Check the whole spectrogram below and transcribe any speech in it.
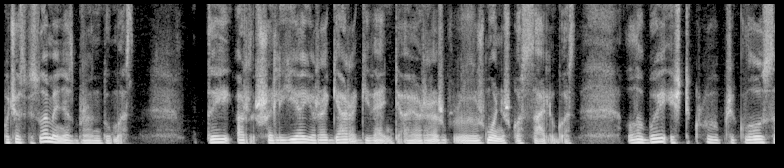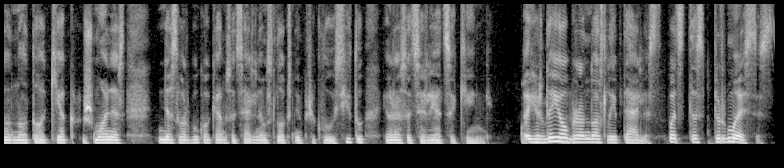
pačios visuomenės brandumas. Tai ar šalyje yra gera gyventi, ar yra žmoniškos sąlygos. Labai iš tikrųjų priklauso nuo to, kiek žmonės, nesvarbu kokiam socialiniam sluoksniui priklausytų, yra socialiai atsakingi. Ir tai jau brandos laiptelis, pats tas pirmasis.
